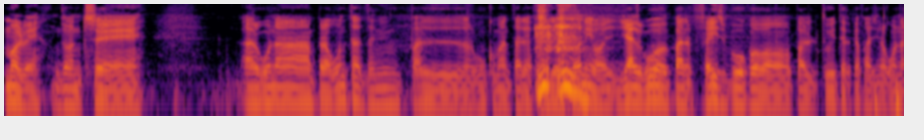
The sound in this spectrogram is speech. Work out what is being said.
Molt bé, doncs eh, alguna pregunta tenim pel, algun comentari a fer Toni? O hi ha algú per Facebook o pel Twitter que faci algun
